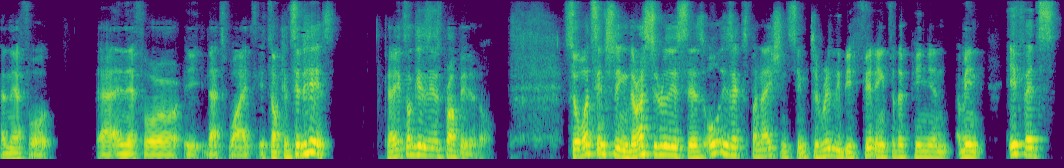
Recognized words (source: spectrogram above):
and therefore uh, and therefore that's why it's, it's, not considered his. Okay, it's not considered his property at all. So what's interesting, the Rash Sirilio says all these explanations seem to really be fitting for the opinion. I mean, if it's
